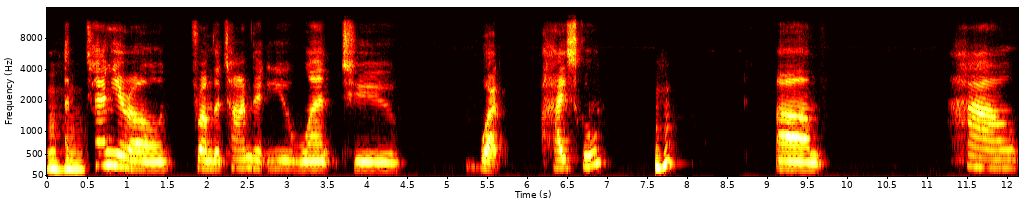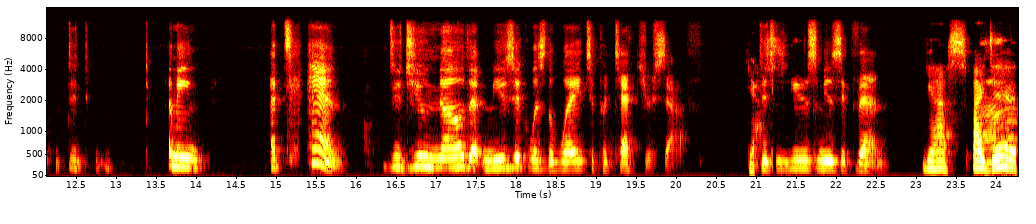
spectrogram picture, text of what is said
Mm-hmm. a 10 year old from the time that you went to what high school. Mm-hmm. Um, how did I mean at ten? Did you know that music was the way to protect yourself? Yes. Did you use music then? Yes, I uh, did.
